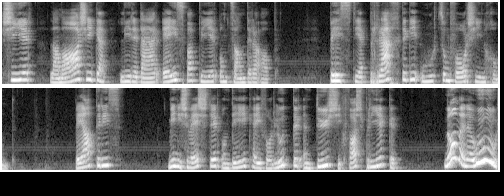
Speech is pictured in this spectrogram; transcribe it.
Schier Lamaschige liert er ein Papier um das andere ab, bis die prächtige Uhr zum Vorschein kommt. Beatrice, meine Schwester und ich haben vor lauter Enttäuschung fast prieket. Nur eine Uhr!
